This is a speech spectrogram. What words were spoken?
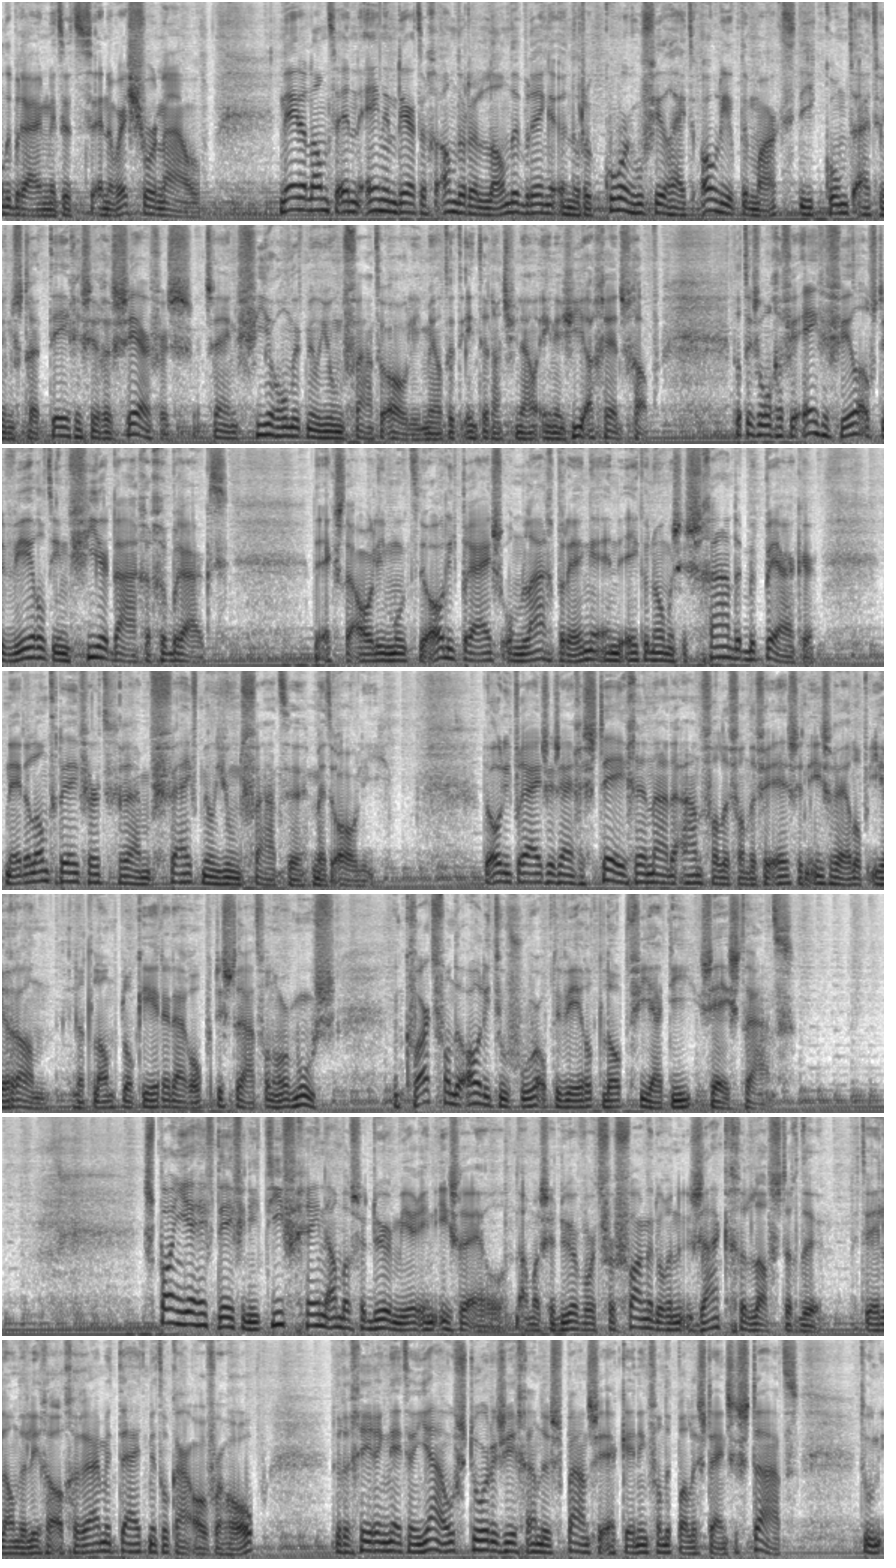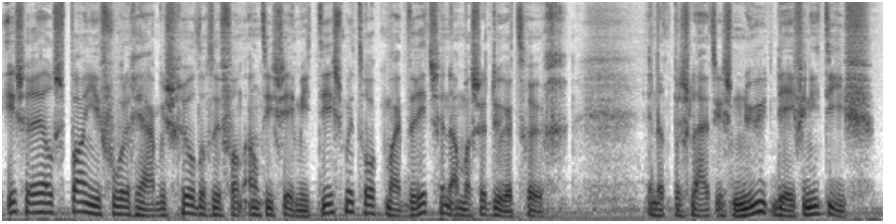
De Bruin met het NOS Journaal. Nederland en 31 andere landen brengen een record hoeveelheid olie op de markt... die komt uit hun strategische reserves. Het zijn 400 miljoen vaten olie, meldt het Internationaal Energieagentschap. Dat is ongeveer evenveel als de wereld in vier dagen gebruikt. De extra olie moet de olieprijs omlaag brengen en de economische schade beperken. Nederland levert ruim 5 miljoen vaten met olie. De olieprijzen zijn gestegen na de aanvallen van de VS en Israël op Iran. En dat land blokkeerde daarop de straat van Hormuz. Een kwart van de olietoevoer op de wereld loopt via die zeestraat. Spanje heeft definitief geen ambassadeur meer in Israël. De ambassadeur wordt vervangen door een zaakgelastigde. De twee landen liggen al geruime tijd met elkaar overhoop. De regering Netanyahu stoorde zich aan de Spaanse erkenning van de Palestijnse staat. Toen Israël Spanje vorig jaar beschuldigde van antisemitisme... trok Madrid zijn ambassadeur terug. En dat besluit is nu definitief.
